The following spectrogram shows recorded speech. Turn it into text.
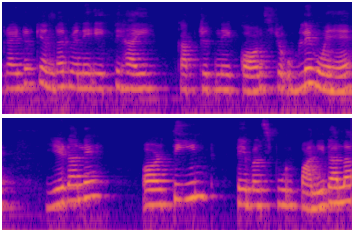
ग्राइंडर के अंदर मैंने एक तिहाई कप जितने कॉर्न्स जो उबले हुए हैं, ये डाले और तीन टेबल स्पून पानी डाला।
